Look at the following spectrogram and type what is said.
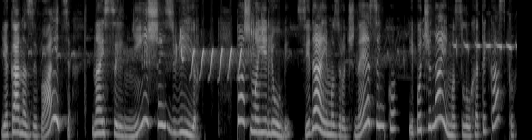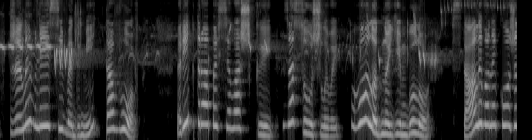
яка називається Найсильніший звір. Тож, мої любі, сідаємо зручнесенько і починаємо слухати казку. Жили в лісі ведмідь та вовк. Рік трапився важкий, засушливий, голодно їм було. Стали вони кожен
